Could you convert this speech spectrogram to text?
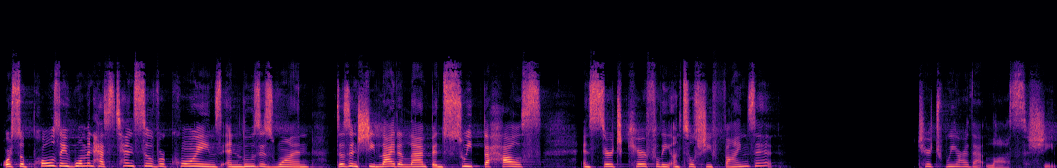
Or suppose a woman has 10 silver coins and loses one. Doesn't she light a lamp and sweep the house and search carefully until she finds it? Church, we are that lost sheep.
